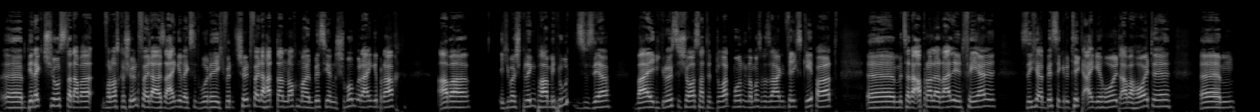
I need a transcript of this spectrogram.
äh, Direktschuss, dann aber von Oskar Schönfelder, als er eingewechselt wurde. Ich finde, Schönfelder hat dann noch mal ein bisschen Schwung reingebracht, aber ich überspringe ein paar Minuten zu sehr, weil die größte Chance hatte Dortmund. Und da muss man sagen, Felix Gebhardt äh, mit seiner Abrallerei in Fehl sich ein bisschen Kritik eingeholt, aber heute ähm,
